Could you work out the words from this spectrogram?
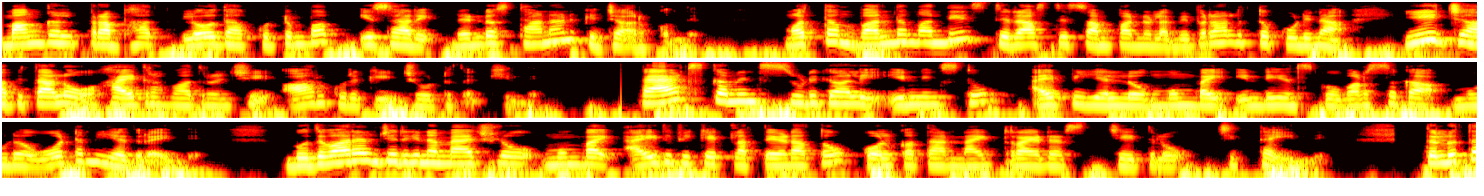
Mangal Prabhat Lodha కుటుంబం ఈసారి రెండో స్థానానికి జారుకుంది. మొత్తం వంద మంది స్థిరాస్తి సంపన్నుల వివరాలతో కూడిన ఈ జాబితాలో హైదరాబాద్ నుంచి ఆరుగురికి చోటు దక్కింది. ప్యాట్స్ కమిన్స్ సుడిగాలి ఇన్నింగ్స్తో ఐపీఎల్లో ముంబై ఇండియన్స్కు వరుసగా మూడో ఓటమి ఎదురైంది. బుధవారం జరిగిన మ్యాచ్లో ముంబై ఐదు వికెట్ల తేడాతో కోల్కతా నైట్ రైడర్స్ చేతిలో చిత్తయింది. తొలుత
